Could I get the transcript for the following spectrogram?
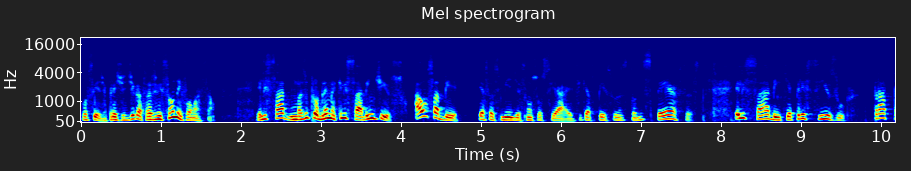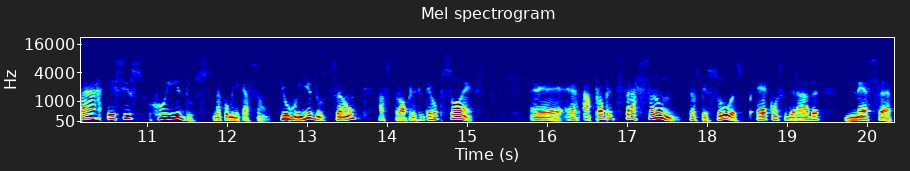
ou seja, prejudica a transmissão da informação. Eles sabem, mas o problema é que eles sabem disso. Ao saber que essas mídias são sociais e que as pessoas estão dispersas, eles sabem que é preciso tratar esses ruídos na comunicação, que o ruído são as próprias interrupções. É, é a própria distração das pessoas é considerada, nessa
